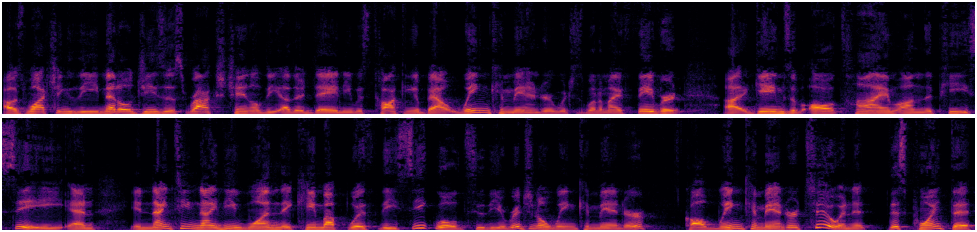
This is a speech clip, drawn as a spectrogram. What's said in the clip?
I was watching the Metal Jesus Rocks channel the other day, and he was talking about Wing Commander, which is one of my favorite uh, games of all time on the PC. And in 1991, they came up with the sequel to the original Wing Commander called Wing Commander 2. And at this point, the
